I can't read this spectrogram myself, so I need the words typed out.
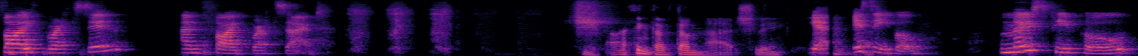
five breaths in and five breaths out. I think I've done that actually. Yeah, it's evil most people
